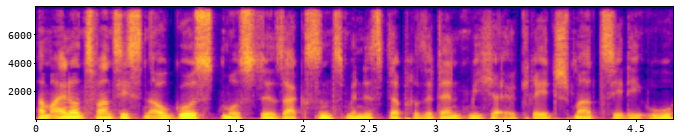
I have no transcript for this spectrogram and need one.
Am 21. August musste Sachsens Ministerpräsident Michael Kretschmer, CDU,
